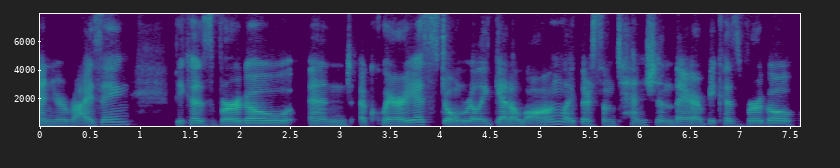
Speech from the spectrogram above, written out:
and your rising because virgo and aquarius don't really get along like there's some tension there because virgo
